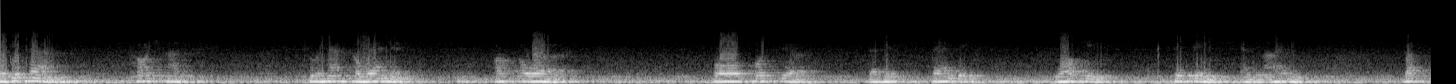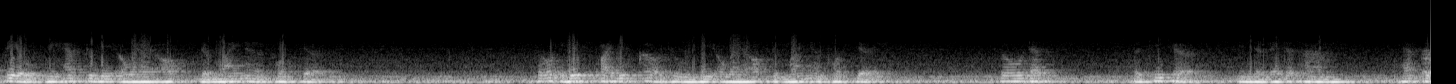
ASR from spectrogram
the Buddha taught us to have awareness of our four posture that is standing, walking, sitting and lying. But still we have to be aware of the minor posture. So it is quite difficult to be aware of the minor posture. So that the teacher in the later time have to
